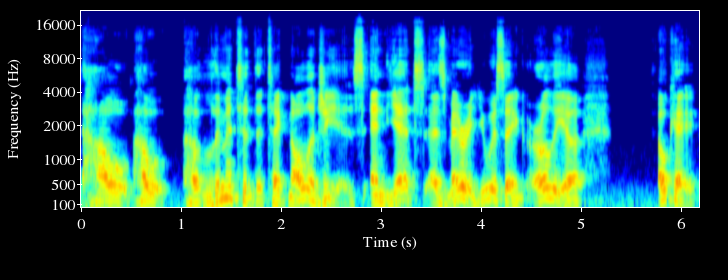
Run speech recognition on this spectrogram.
how how how limited the technology is, and yet, as Mary, you were saying earlier, okay,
